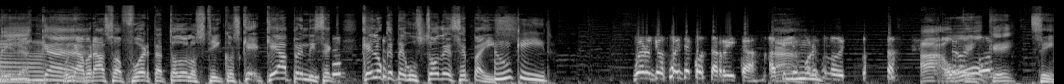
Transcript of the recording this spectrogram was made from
Rica. Un abrazo a fuerte a todos los ticos. ¿Qué, qué aprendiste? ¿Qué es lo que te gustó de ese país? Tengo que ir. bueno, yo soy de Costa Rica, así Ah. que por eso lo digo. Ah, Pero ok. Ok. Sí.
